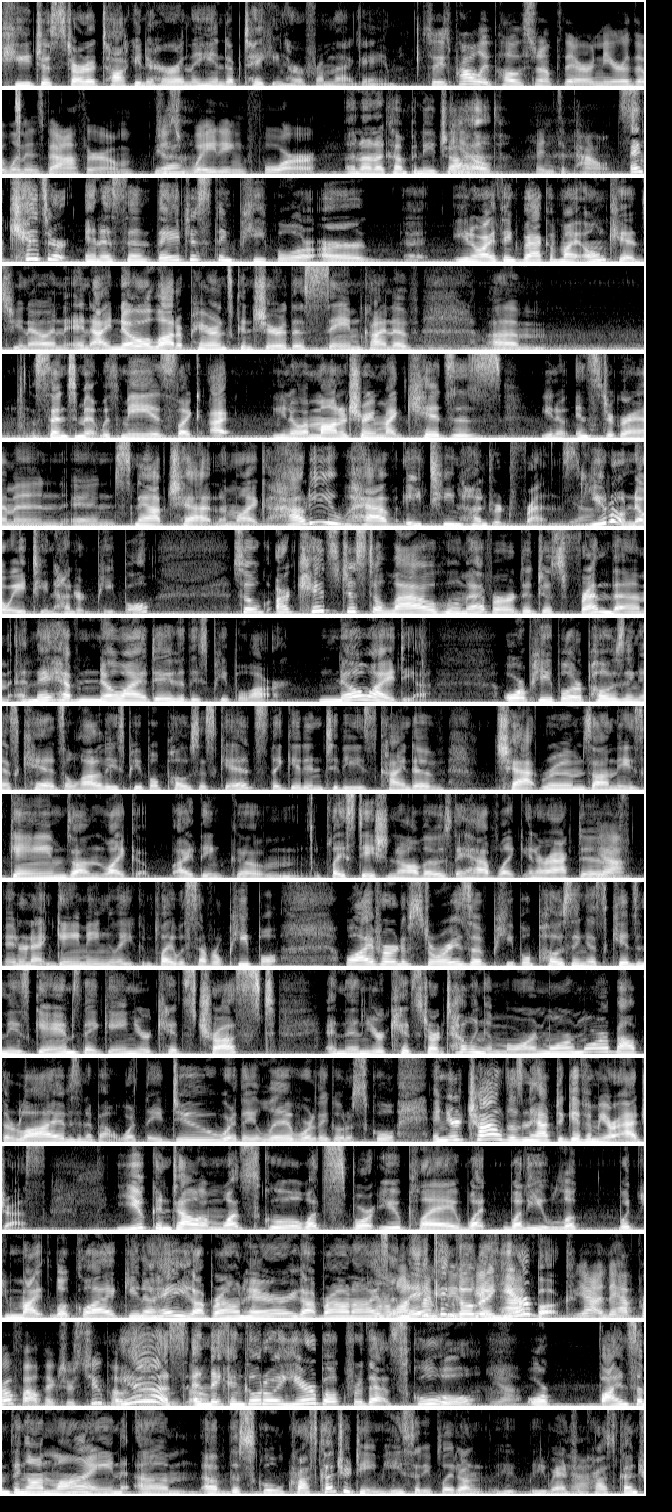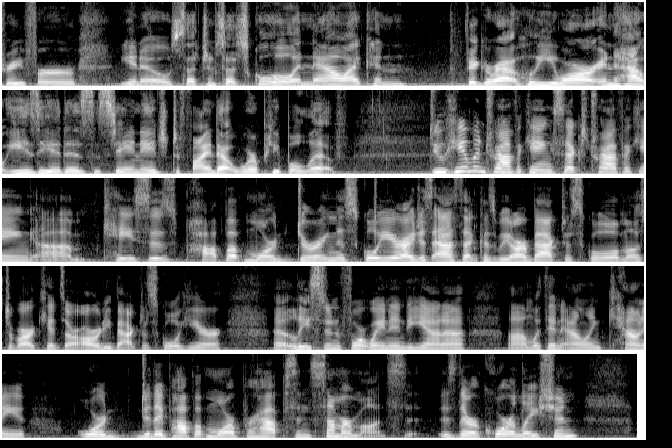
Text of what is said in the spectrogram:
He just started talking to her, and then he ended up taking her from that game. so he's probably posting up there near the women's bathroom, just Yeah. waiting for An unaccompanied yeah, child. and to pounce. And kids are innocent. They just think people are, are you know, I think back of my own kids, you know, and, and I know a lot of parents can share this same kind of um, sentiment with me is like, I, you know, I'm monitoring my kids' you know, Instagram and, and Snapchat. And I'm like, how do you have 1,800 friends? Yeah. You don't know 1,800 people. So our kids just allow whomever to just friend them, and they mm-hmm. have no idea who these people are. No idea. Or people are posing as kids. A lot of these people pose as kids. They get into these kind of chat rooms on these games on like I think um, PlayStation and all those. They have like interactive Yeah. internet gaming that you can play with several people. Well, I've heard of stories of people posing as kids in these games. They gain your kid's trust, and then your kids start telling them more and more and more about their lives and about what they do, where they live, where they go to school. And your child doesn't have to give them your address. You can tell them what school, what sport you play, what what do you look, what you might look like. You know, hey, you got brown hair, you got brown eyes, Well, and they can go to a kids have- yearbook. yeah, and they have profile pictures too posted. Yes, and they can go to a yearbook for that school Yeah. or find something online um, of the school cross country team. He said he played on, he, he ran for cross country for, you know, such and such school. And now I can figure out who you are and how easy it is this day and age to find out where people live. Do human trafficking, sex trafficking um, cases pop up more during the school year? I just asked that because we are back to school. Most of our kids are already back to school here, at least in Fort Wayne, Indiana, um, within Allen County. Or do they pop up more perhaps in summer months? Is there a correlation?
